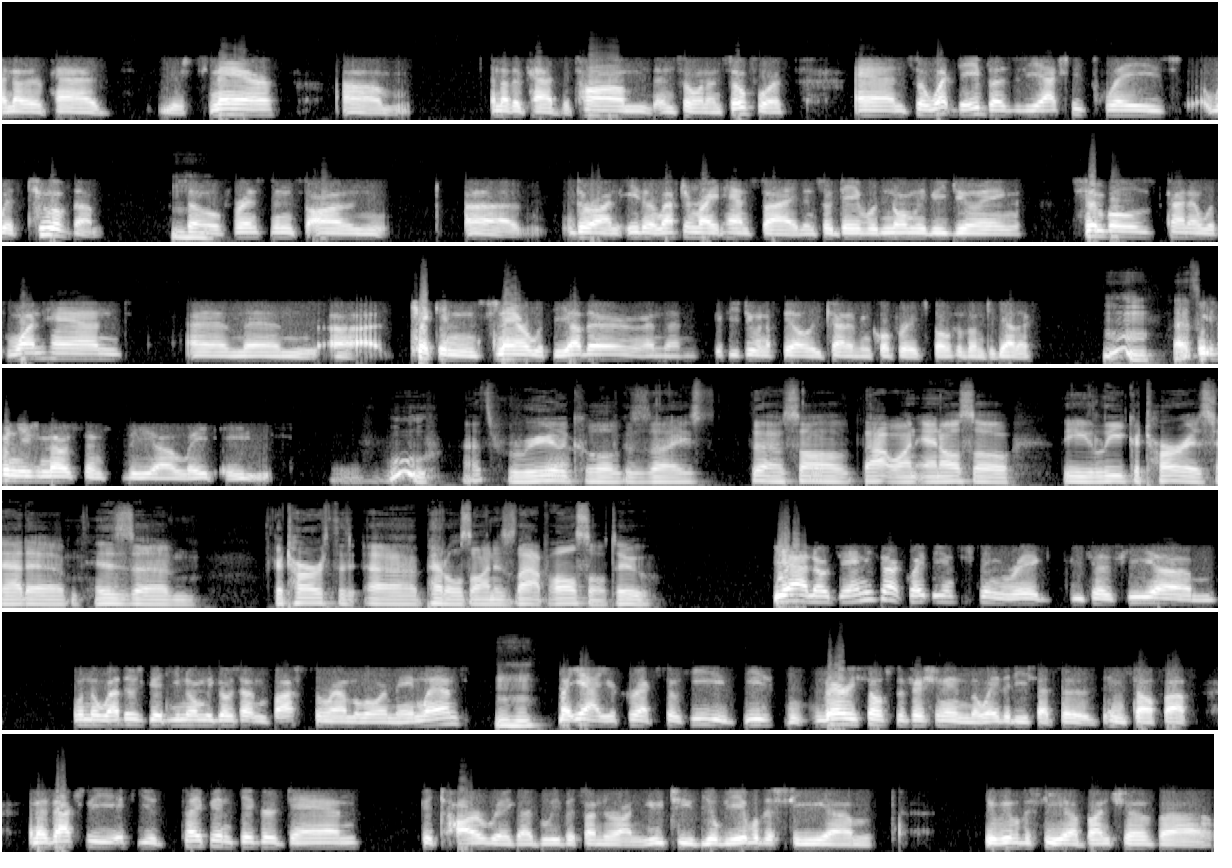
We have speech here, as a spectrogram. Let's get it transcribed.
another pad's your snare, um, another pad the tom, and so on and so forth. And so what Dave does is he actually plays with two of them. So, for instance, on uh, they're on either left and right hand side, and so Dave would normally be doing cymbals kind of with one hand, and then uh, kick and snare with the other, and then if he's doing a fill, he kind of incorporates both of them together. Hmm, That's We've been using those since the uh, late '80s. Ooh, that's really Yeah. cool because I uh, saw that one, and also the lead guitarist had uh, his um, guitar th- uh, pedals on his lap, also too. Yeah, no, Danny's got quite the interesting rig because he, um, when the weather's good, he normally goes out and busts around the lower mainland. Mm-hmm. But yeah, you're correct. So he he's very self sufficient in the way that he sets himself up. And there's actually, if you type in Digger Dan guitar rig, I believe it's under on YouTube, you'll be able to see um, you'll be able to see a bunch of uh,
